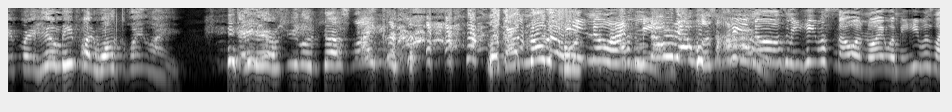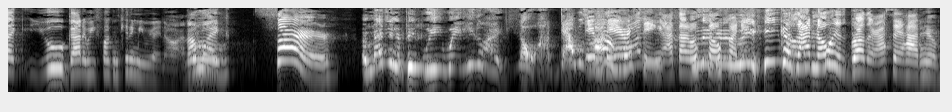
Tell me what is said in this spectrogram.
and for him, he probably walked away like, damn, she looked just like her. Like I know that He was. knew it was me. know that was He her. knew it was me. He was so annoyed with me. He was like, "You got to be fucking kidding me right now." And I'm like, "Sir, Imagine the people he with. He like, yo, that was embarrassing." right? I thought it was so funny Literally, he because I know his brother. I said hi to him.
